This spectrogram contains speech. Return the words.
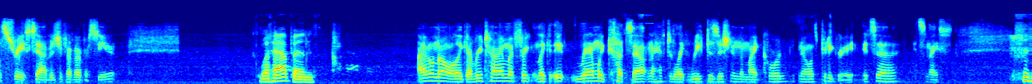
That savage if I've ever seen it. What happened? I don't know. Like every time I freak, like it randomly cuts out and I have to like reposition the mic cord. You know, it's pretty great. It's uh, it's nice.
